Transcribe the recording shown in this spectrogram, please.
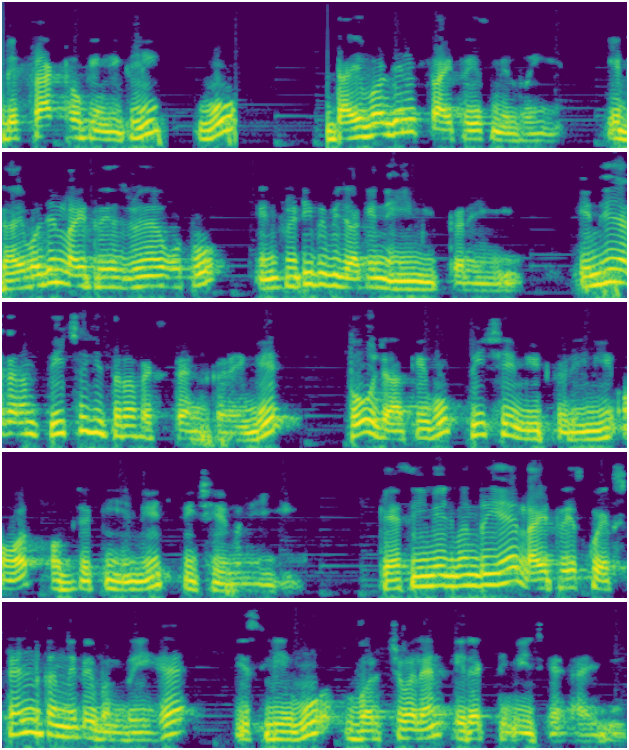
रिफ्रैक्ट होकर निकली, वो डाइवर्जेंट लाइट रेस मिल रही है। ये डाइवर्जेंट लाइट रेस जो है, वो तो इन्फिनिटी पे भी जाके नहीं मीट करेंगी। इन्हें अगर हम पीछे की तरफ़ एक्सटेंड करेंगे तो जाके वो पीछे मीट करेंगी और ऑब्जेक्ट की इमेज पीछे बनेगी। कैसी इमेज बन रही है? लाइट रेस को एक्सटेंड करने पे बन रही है, इसलिए वो वर्चुअल एंड इरेक्ट इमेज कहलाएगी।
